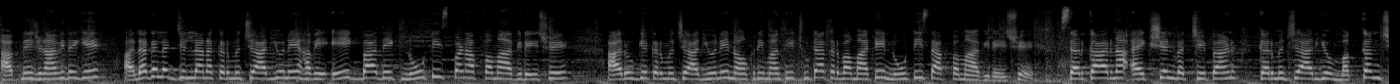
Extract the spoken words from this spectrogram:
આપને જણાવી દઈએ, અલગ અલગ જિલ્લાના કર્મચારીઓને હવે એક બાદ એક નોટિસ પણ આપવામાં આવી રહી છે. આરોગ્ય કર્મચારીઓને નોકરીમાંથી છૂટા કરવા માટે નોટિસ આપવામાં આવી રહી છે. સરકારના એક્શન વચ્ચે પણ કર્મચારીઓ મક્કમ છે.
